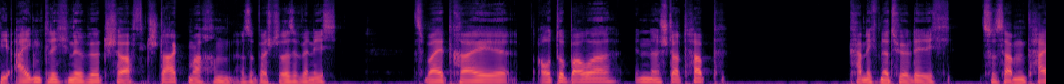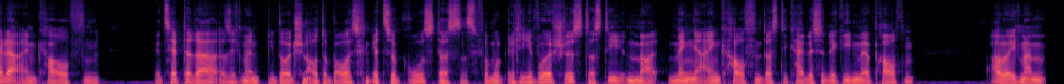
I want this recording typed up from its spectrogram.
die eigentlich eine Wirtschaft stark machen. Also beispielsweise, wenn ich zwei, drei Autobauer in der Stadt habe, kann ich natürlich zusammen Teile einkaufen, etc. Also ich meine, die deutschen Autobauer sind jetzt so groß, dass es vermutlich eh wurscht ist, dass die eine Menge einkaufen, dass die keine Synergien mehr brauchen. Aber ich meine,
